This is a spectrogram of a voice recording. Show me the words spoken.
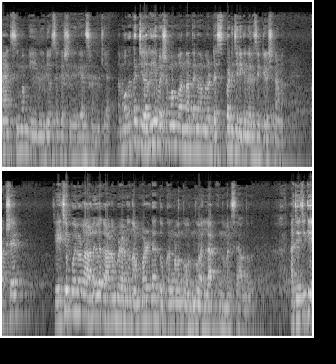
മാക്സിമം ഈ വീഡിയോസൊക്കെ ഷെയർ ചെയ്യാൻ ശ്രമിക്കുക. നമുക്കൊക്കെ ചെറിയ വിഷമം വന്നാൽ തന്നെ നമ്മൾ ഡെസ്പടിച്ചിരിക്കുന്ന ഒരു സിറ്റുവേഷനാണ് പക്ഷേ ചേച്ചിയെ പോലുള്ള ആളുകൾ കാണുമ്പോഴാണ് നമ്മളുടെ ദുഃഖങ്ങളൊന്നും ഒന്നുമല്ല എന്ന് മനസ്സിലാവുന്നത്. ആ ചേച്ചിക്ക്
